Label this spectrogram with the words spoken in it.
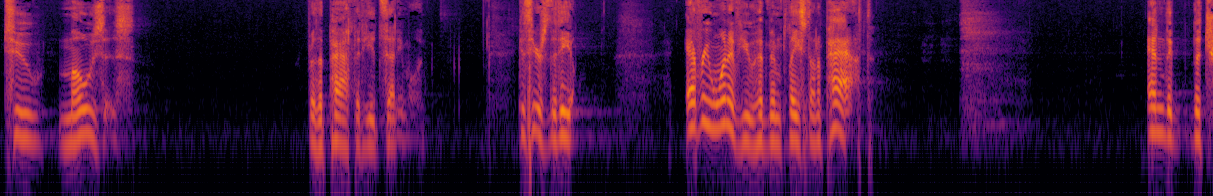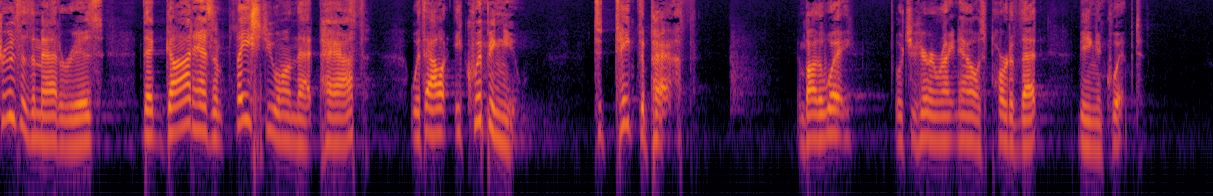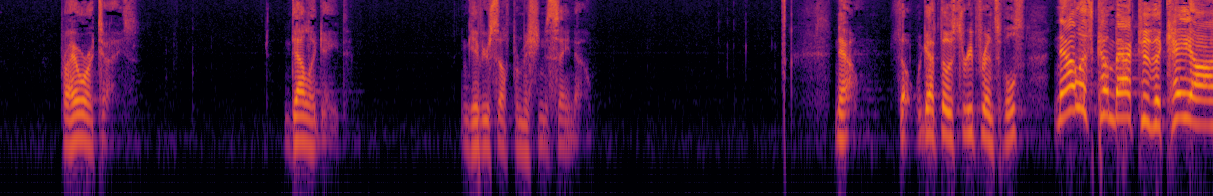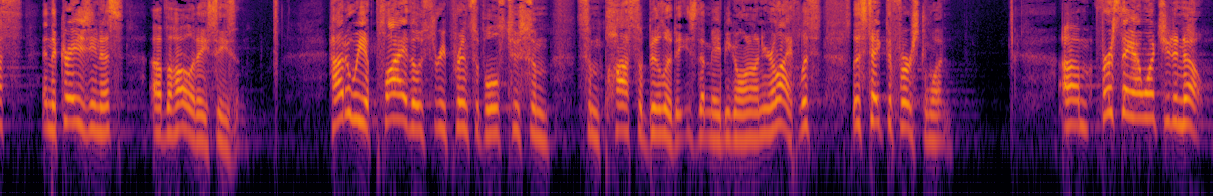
to Moses for the path that he had set him on. Because here's the deal every one of you have been placed on a path. And the, the truth of the matter is that God hasn't placed you on that path without equipping you to take the path. And by the way, what you're hearing right now is part of that being equipped. Prioritize, delegate, and give yourself permission to say no. Now, so we got those three principles. Now let's come back to the chaos and the craziness of the holiday season. How do we apply those three principles to some, some possibilities that may be going on in your life? Let's, let's take the first one. Um, first thing I want you to know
